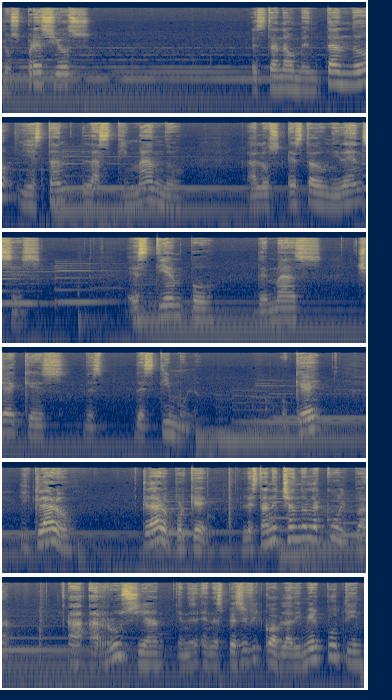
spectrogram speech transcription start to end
Los precios están aumentando y están lastimando a los estadounidenses. Es tiempo de más cheques de, de estímulo. ¿Ok? Y claro, Claro, porque le están echando la culpa a, Rusia, en, específico a Vladimir Putin,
